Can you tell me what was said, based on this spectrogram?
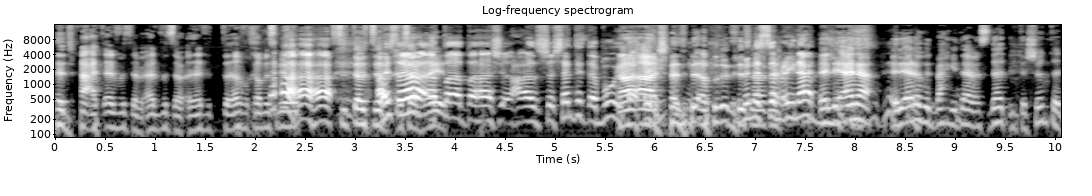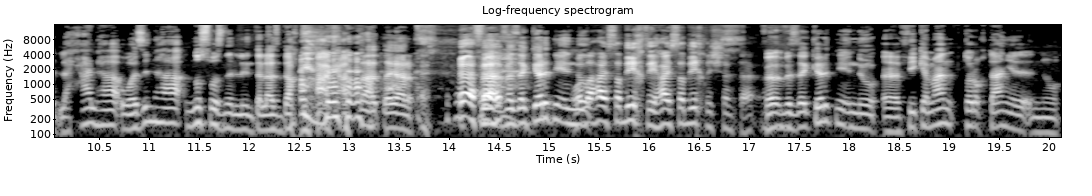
تبعت 1576 هاي سيارة شنطة أبوي. آه آه شنطة كنت من. السبعينات. اللي أنا اللي أنا كنت بحكي دائما سداد أنت الشنطه لحالها وزنها نص وزن اللي أنت لازم تاخذ معك. على الطيارة. ف- فذكرتني انه والله هاي صديقتي هاي صديقتي الشنطة. فذكرتني إنه آه، في كمان طرق تانية إنه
